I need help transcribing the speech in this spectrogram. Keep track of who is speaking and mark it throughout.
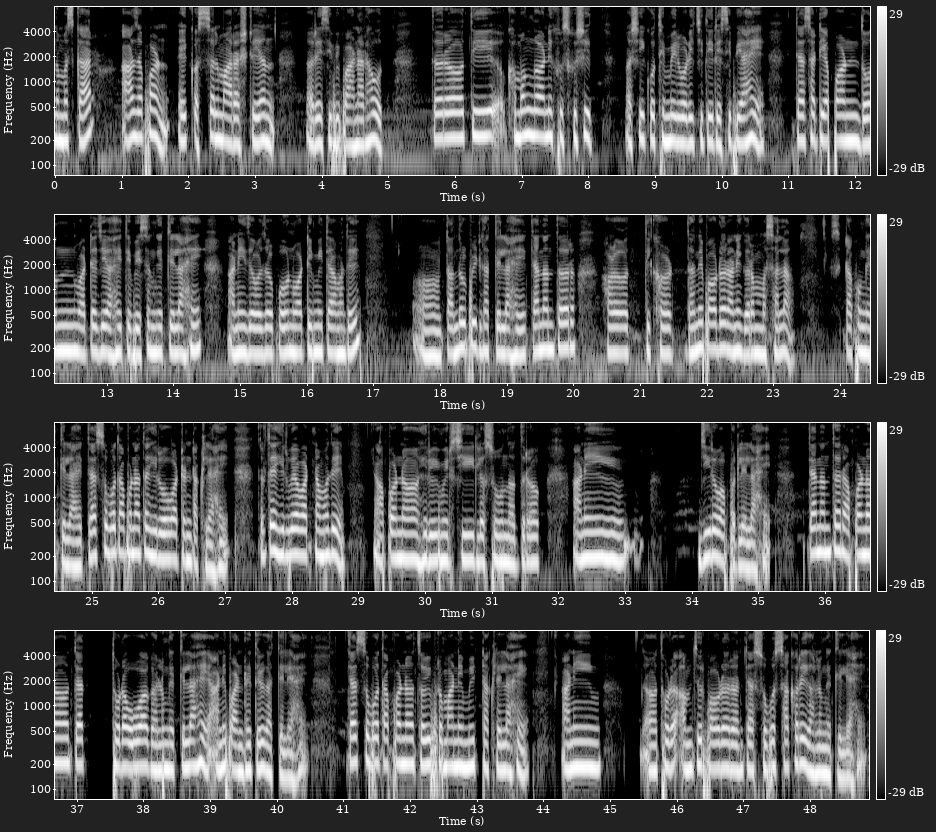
Speaker 1: नमस्कार. आज आपण एक अस्सल महाराष्ट्रीयन रेसिपी पाहणार आहोत. तर ती खमंग आणि खुसखुशीत अशी कोथिंबीर वडीची ती रेसिपी आहे. त्यासाठी आपण दोन वाट्या जे आहे ते बेसन घेतलेलं आहे आणि जवळजवळ पाऊण वाटी मी त्यामध्ये तांदूळ पीठ घातलेलं आहे. त्यानंतर हळद तिखट धने पावडर आणि गरम मसाला टाकून घेतलेलं आहे. त्याचसोबत आपण आता हिरवं वाटण टाकले आहे. तर त्या हिरव्या वाटणामध्ये आपण हिरवी मिरची लसूण अद्रक आणि जिरं वापरलेलं आहे. त्यानंतर आपण त्यात थोडा ओवा घालून घेतलेला आहे आणि पांढरे तीळ घातलेले आहे. त्याचसोबत आपण चवीप्रमाणे मीठ टाकलेलं आहे आणि थोडं आमचूर पावडर आणि त्याचसोबत साखरही घालून घेतलेली आहे.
